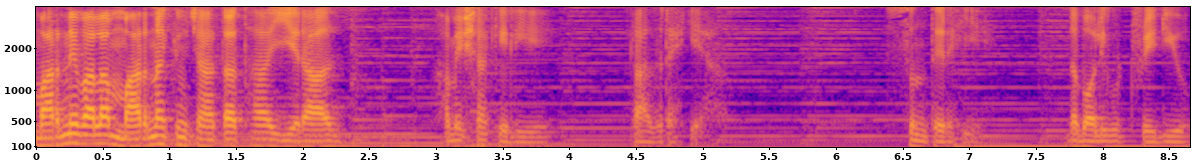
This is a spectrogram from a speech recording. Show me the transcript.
मारने वाला मारना क्यों चाहता था, ये राज हमेशा के लिए राज रह गया। सुनते रहिए, द बॉलीवुड रेडियो,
